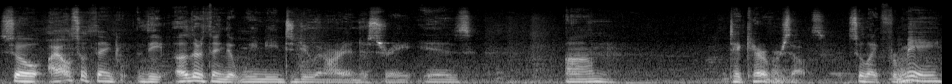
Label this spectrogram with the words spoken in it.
So I also think the other thing that we need to do in our industry is um, take care of ourselves. So, like for me,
